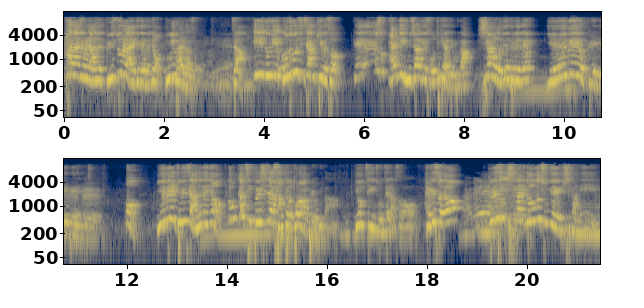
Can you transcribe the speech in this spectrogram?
하나님을 아는 그리스도를 알게 되면요. 눈이 밝아져요. 자, 이 눈이 어두워지지 않기 위해서 계속 밝게 유지하기 위해서 어떻게 해야 됩니까? 시간을 어디에 드려야 돼? 예배예요. 그래, 예배. 네. 어, 예배를 드리지 않으면요. 똑같이 불신자 상태로 돌아가 우리가. 영적인 존재라서. 알겠어요? 그래서 이 시간이 너무 중요해요, 이 시간이.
